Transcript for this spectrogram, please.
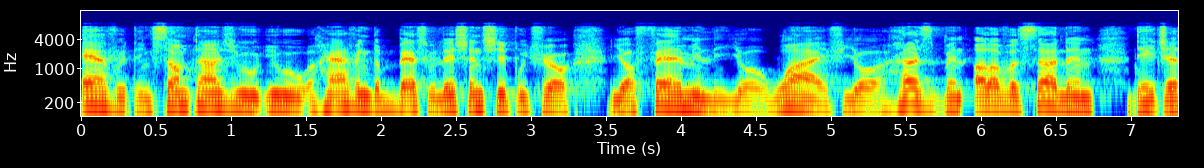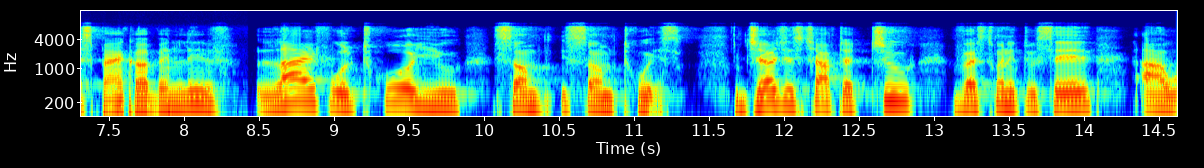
everything. Sometimes you you having the best relationship with your your family, your wife, your husband. All of a sudden they just pack up and leave. Life will throw you some some twist. Judges chapter 2 verse 22 says, I,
